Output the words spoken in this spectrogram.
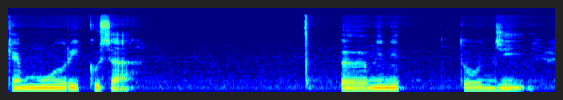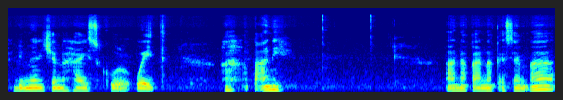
kemurikusa uh, minitoji dimension high school. Wait hah apaan nih anak-anak SMA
